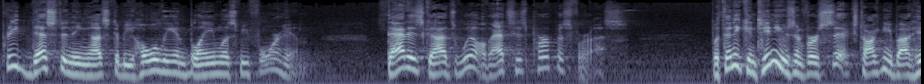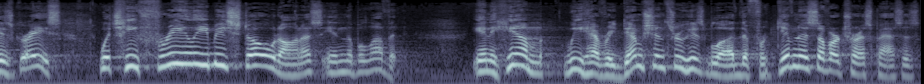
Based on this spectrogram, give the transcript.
predestining us to be holy and blameless before him. That is God's will. That's his purpose for us. But then he continues in verse 6, talking about his grace, which he freely bestowed on us in the beloved. In him we have redemption through his blood, the forgiveness of our trespasses,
